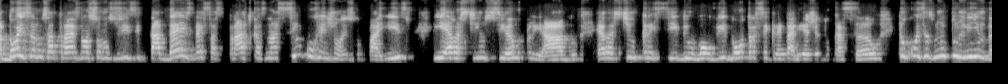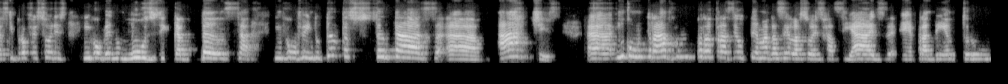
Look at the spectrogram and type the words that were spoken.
há dois anos atrás nós fomos visitar dez dessas práticas nas cinco regiões do país e elas tinham se ampliado, elas tinham crescido, envolvido outras secretarias de educação. Então, coisas muito lindas que professores envolvendo música, dança, envolvendo tantas, tantas uh, artes uh, encontravam para trazer o tema das relações raciais é, para dentro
